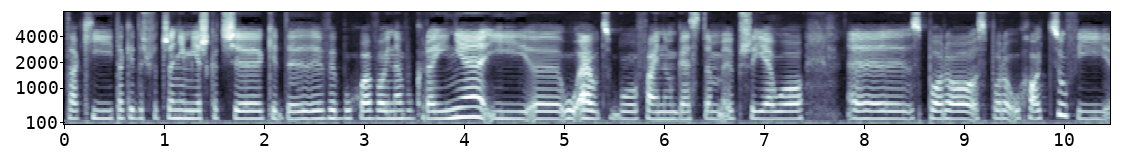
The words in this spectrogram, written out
taki, takie doświadczenie mieszkać, y, kiedy wybuchła wojna w Ukrainie i UE, co było fajnym gestem, y, przyjęło y, sporo, sporo uchodźców i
